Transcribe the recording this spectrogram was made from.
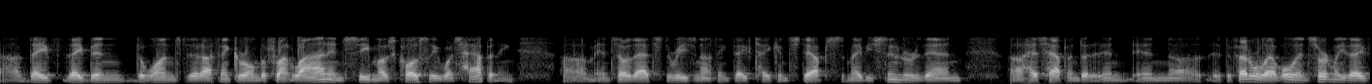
Uh, they've they've been the ones that I think are on the front line and see most closely what's happening. Um, and so that's the reason I think they've taken steps maybe sooner than uh, has happened in, in uh, at the federal level, and certainly they've,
